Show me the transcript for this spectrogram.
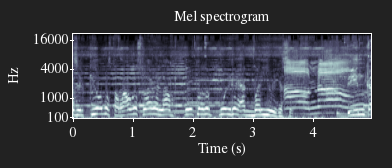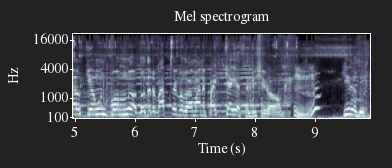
গাছের কি অবস্থা? লাউ গাছ লাগাইলাম পোক মাকড় পইরে একবারই হয়ে গেছে। দিনকাল কেমন পড়ল? তোদের বাচ্চাগুলো মানে পাইকা গেছে বেশি রকম। কি রে দোস্ত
